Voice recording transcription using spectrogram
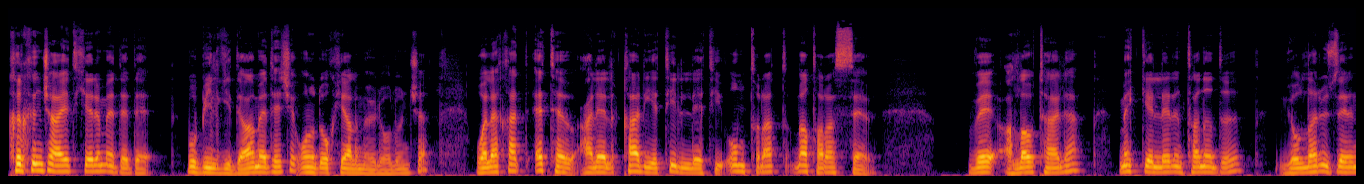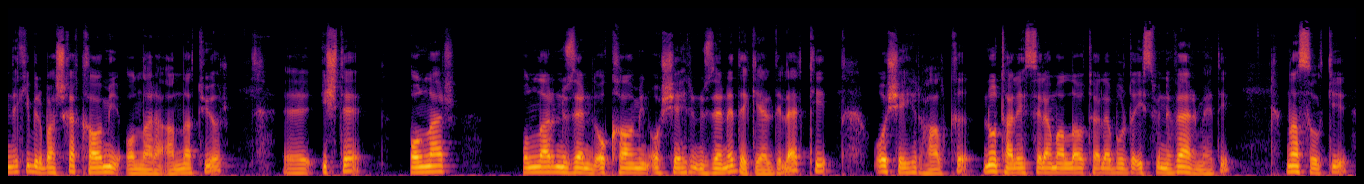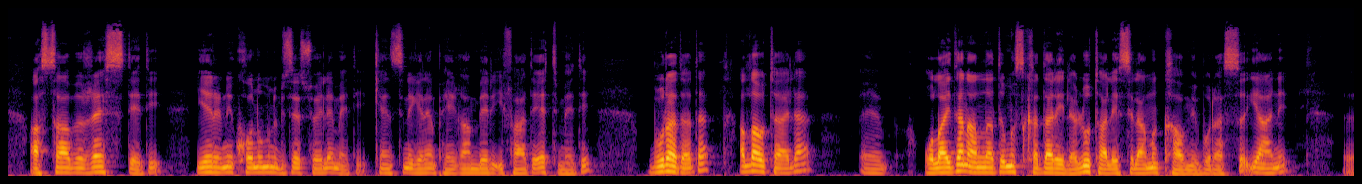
40. ayet-i kerimede de bu bilgi devam edecek. Onu da okuyalım öyle olunca. وَلَقَدْ اَتَوْ عَلَى الْقَرْيَةِ الَّتِي اُمْتِرَتْ مَطَرَ sev. Ve Allahu Teala Mekkelilerin tanıdığı yolları üzerindeki bir başka kavmi onlara anlatıyor. Ee, işte onlar onların üzerinde o kavmin o şehrin üzerine de geldiler ki o şehir halkı Lut aleyhisselam Allahu Teala burada ismini vermedi. Nasıl ki ashab-ı res dedi. Yerini konumunu bize söylemedi. Kendisine gelen peygamberi ifade etmedi. Burada da Allahu Teala e, olaydan anladığımız kadarıyla Lut aleyhisselamın kavmi burası. Yani e,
